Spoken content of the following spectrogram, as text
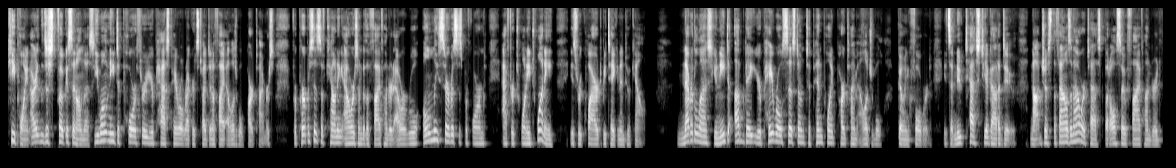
Key point, I just focus in on this. You won't need to pore through your past payroll records to identify eligible part timers. For purposes of counting hours under the 500 hour rule, only services performed after 2020 is required to be taken into account. Nevertheless, you need to update your payroll system to pinpoint part time eligible going forward. It's a new test you got to do, not just the 1,000 hour test, but also 500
